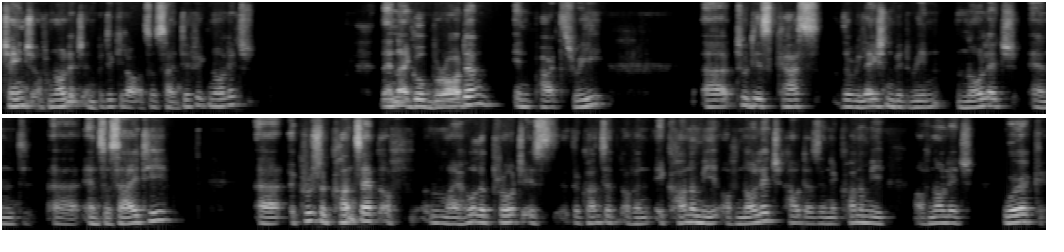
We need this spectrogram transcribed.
change of knowledge, in particular also scientific knowledge. Then I go broader in part three uh, to discuss the relation between knowledge and, uh, and society. Uh, a crucial concept of my whole approach is the concept of an economy of knowledge. How does an economy of knowledge work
